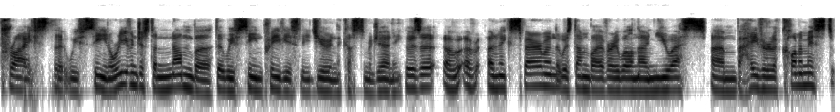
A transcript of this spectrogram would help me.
price that we've seen, or even just a number that we've seen previously during the customer journey. There was a, a, a an experiment that was done by a very well known US um, behavioral economist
